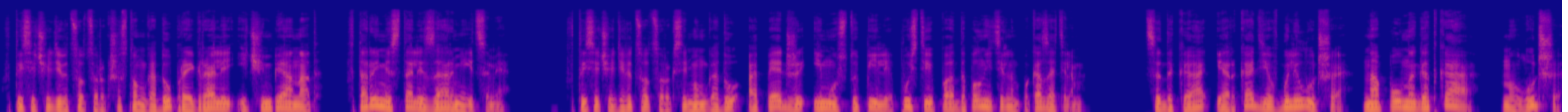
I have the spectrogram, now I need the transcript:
В 1946 году проиграли и чемпионат. Вторыми стали за армейцами. В 1947 году опять же им уступили, пусть и по дополнительным показателям. ЦДКА и Аркадьев были лучше, на полноготка, но лучше.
